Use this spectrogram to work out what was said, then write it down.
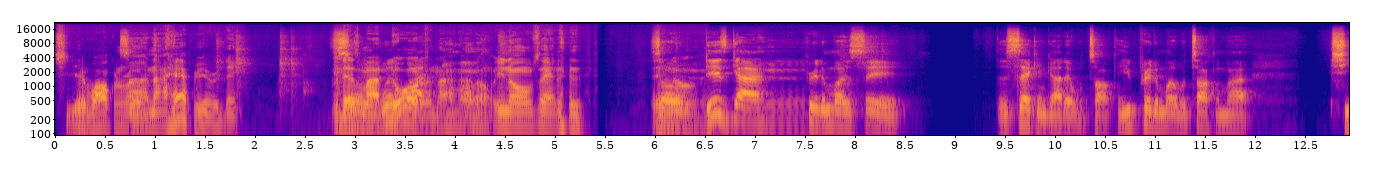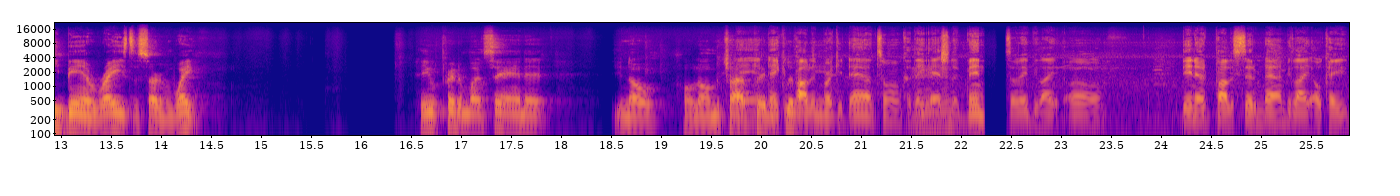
she walking So- around not happy every day but that's So my daughter. about- and I, I'm I a- don't, you know what I'm saying? You So know, this guy Yeah. pretty much said the second guy that was talking, he pretty much was talking about she being raised a certain way. He was pretty much saying that, you know, hold on, let me try to play and the they clip could probably again. break it down to him because they Mhm. actually been. So they'd be like, um, then they'd probably sit them down and be like, okay,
